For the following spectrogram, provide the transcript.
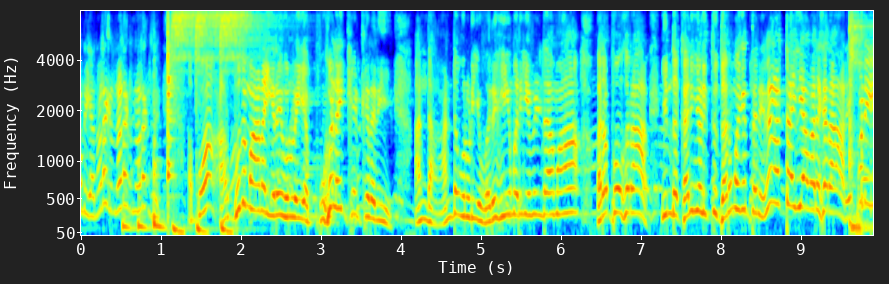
அப்படியா? நடக்கு நடக்கு நடக்கு. அப்போ அற்புதமான இறைவனுடைய புகழை கேட்கிற நீ அந்த ஆண்டவனுடைய வருகையும் அறிய வேண்டாமா? வரப்போகிறார். இந்த கலியளித்து தர்மகத்தை நிலநட்ட ஐயா வருகிறார். எப்படி?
